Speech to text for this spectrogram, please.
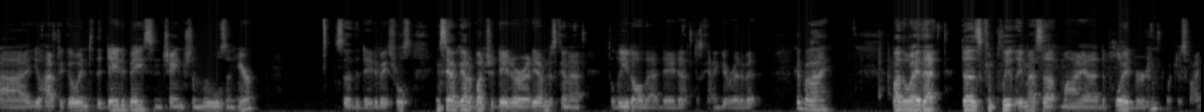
uh, you'll have to go into the database and change some rules in here. So the database rules, you can see I've got a bunch of data already. I'm just going to delete all that data, just kind of get rid of it. Goodbye. By the way, that does completely mess up my uh, deployed version, which is fine.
